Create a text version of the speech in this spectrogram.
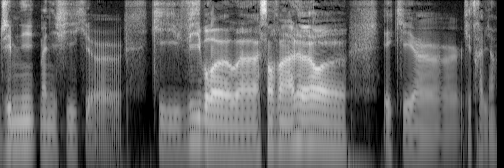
Jimny, magnifique, qui vibre à 120 à l'heure, et qui est très bien.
